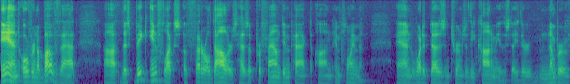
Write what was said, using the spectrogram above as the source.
And over and above that, uh, this big influx of federal dollars has a profound impact on employment and what it does in terms of the economy of the state. There are a number of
